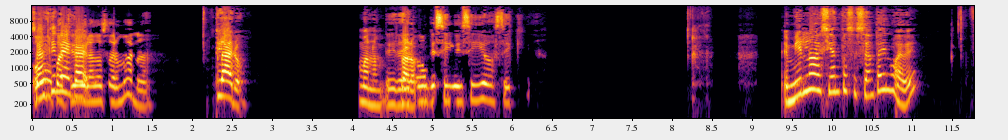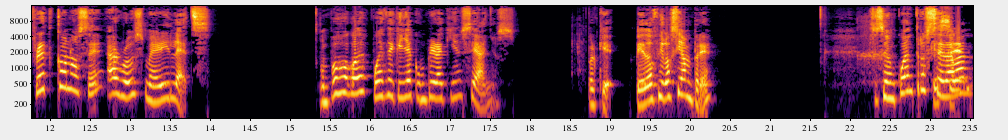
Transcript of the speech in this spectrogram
O partió violando a su hermana. Claro. Bueno, claro. Como que sí, siguió, sí. En 1969, Fred conoce a Rosemary Letts, un poco después de que ella cumpliera 15 años. Porque pedófilo siempre. Sus encuentros se daban.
